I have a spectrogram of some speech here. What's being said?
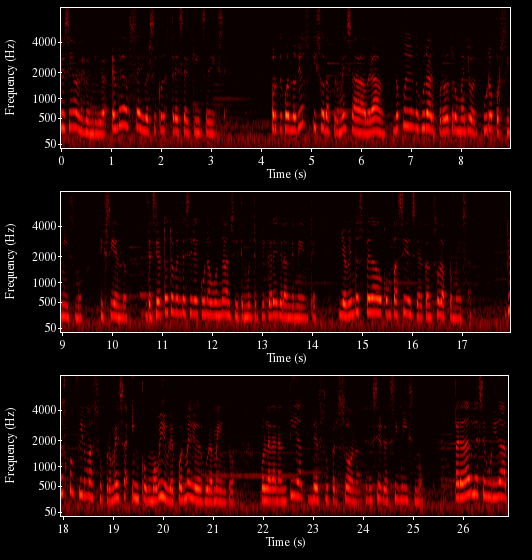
El Señor les bendiga. Hebreos 6, versículos 13 al 15 dice, Porque cuando Dios hizo la promesa a Abraham, no pudiendo jurar por otro mayor, juró por sí mismo, diciendo, De cierto te bendeciré con abundancia y te multiplicaré grandemente. Y habiendo esperado con paciencia, alcanzó la promesa. Dios confirma su promesa inconmovible por medio del juramento, con la garantía de su persona, es decir, de sí mismo, para darle seguridad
